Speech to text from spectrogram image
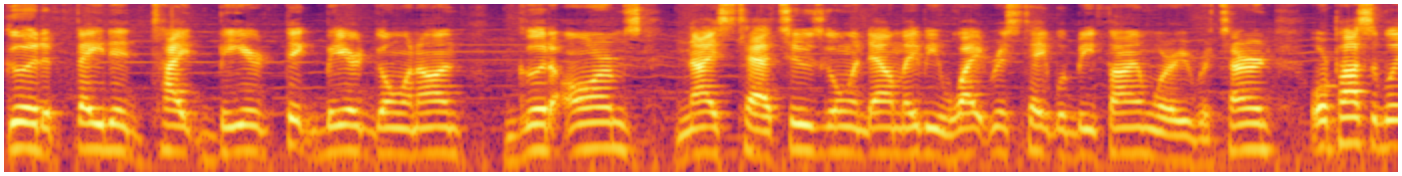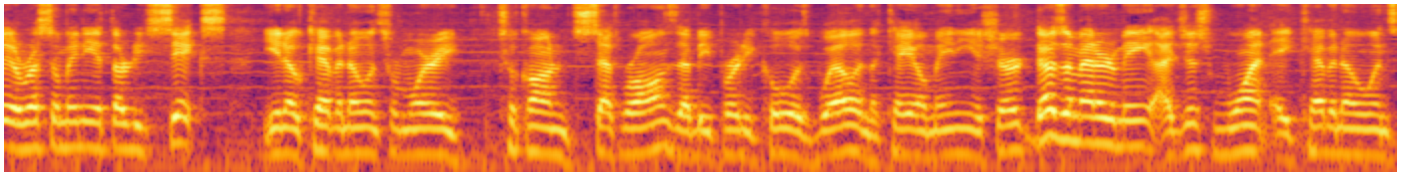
good faded type beard, thick beard going on. Good arms, nice tattoos going down. Maybe white wrist tape would be fine where he returned. Or possibly a WrestleMania 36. You know, Kevin Owens from where he took on Seth Rollins. That'd be pretty cool as well in the KO Mania shirt. Doesn't matter to me. I just want a Kevin Owens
